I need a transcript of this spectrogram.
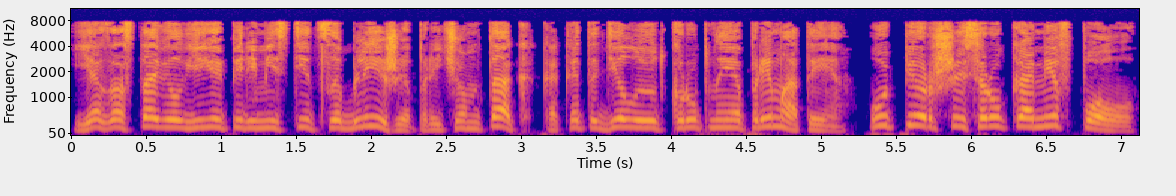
Я заставил ее переместиться ближе, причем так, как это делают крупные приматы, упершись руками в пол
